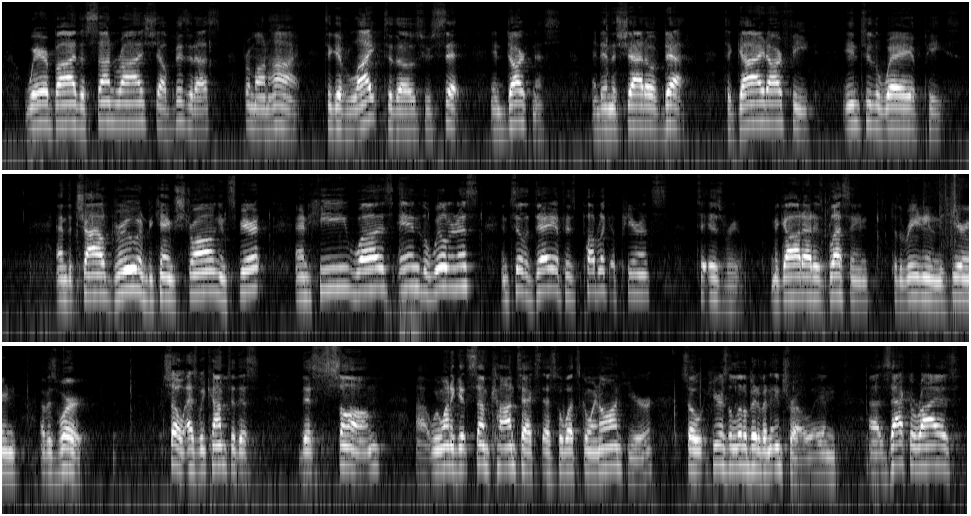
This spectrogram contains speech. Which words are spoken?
whereby the sunrise shall visit us from on high, to give light to those who sit in darkness and in the shadow of death, to guide our feet into the way of peace. And the child grew and became strong in spirit, and he was in the wilderness until the day of his public appearance to Israel. May God add his blessing to the reading and the hearing of his word. So, as we come to this, this song, uh, we want to get some context as to what's going on here. So, here's a little bit of an intro. And uh, Zechariah's,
